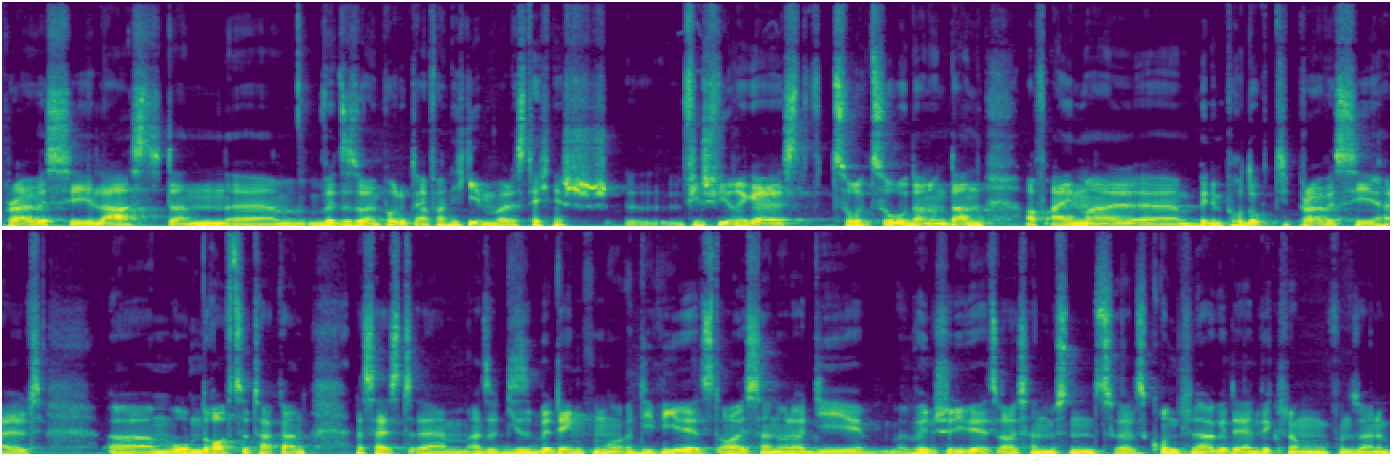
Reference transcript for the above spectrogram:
Privacy last, dann äh, wird es so ein Produkt einfach nicht geben, weil es technisch äh, viel schwieriger ist, zurückzurudern und dann auf einmal äh, mit dem Produkt die Privacy halt ähm, oben drauf zu tackern. Das heißt, ähm, also diese Bedenken, die wir jetzt äußern oder die Wünsche, die wir jetzt äußern, müssen als Grundlage der Entwicklung von so einem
